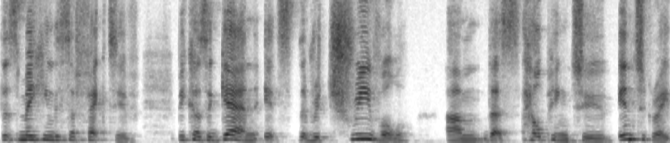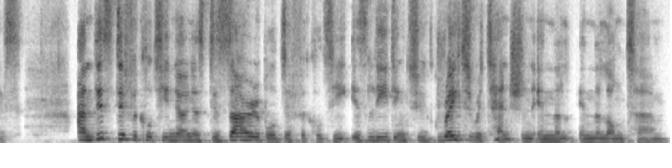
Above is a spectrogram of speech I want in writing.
that's making this effective because again, it's the retrieval um, that's helping to integrate. And this difficulty known as desirable difficulty is leading to greater retention in the, in the long term.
